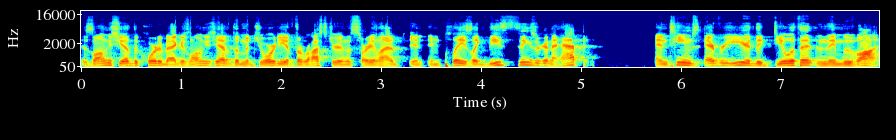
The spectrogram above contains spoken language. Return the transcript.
As long as you have the quarterback, as long as you have the majority of the roster and the starting lineup in, in place, like these things are going to happen. And teams every year they deal with it and they move on.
